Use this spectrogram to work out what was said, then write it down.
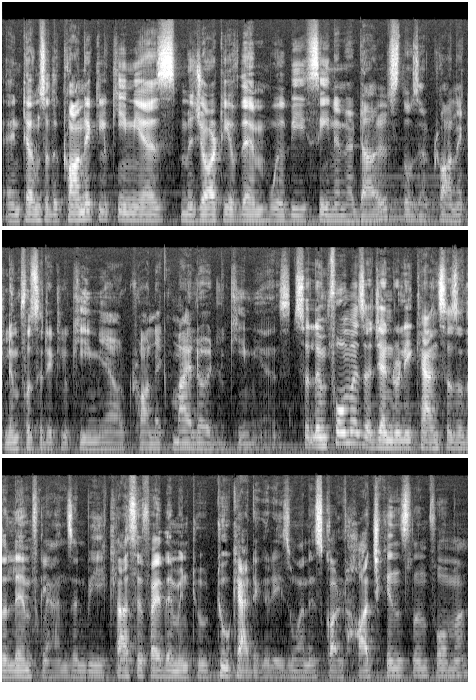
In terms of the chronic leukemias, majority of them will be seen in adults. Those are chronic lymphocytic leukemia or chronic myeloid leukemias. So lymphomas are generally cancers of the lymph glands and we classify them into two categories. One is called Hodgkin's lymphoma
